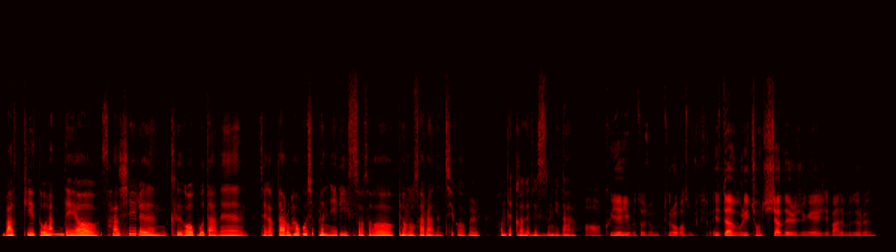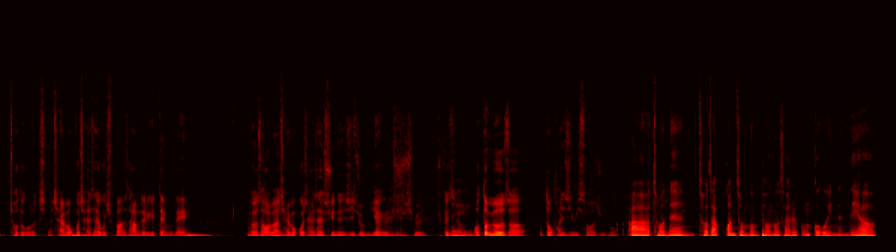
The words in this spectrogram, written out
맞기도 한데요. 사실은 그거보다는 제가 따로 하고 싶은 일이 있어서 변호사라는 직업을 선택하게 음. 됐습니다. 아, 그 얘기부터 좀 들어봤으면 좋겠어요. 일단 우리 청취자들 중에 이제 많은 분들은 저도 그렇지만 잘 먹고 음. 잘 살고 싶어 하는 사람들이기 때문에 음. 변호사가 얼마나 네. 잘 먹고 잘 살 수 있는지 좀 이야기를 해주시면 좋겠어요. 네. 어떤 변호사 어떤 관심이 있어가지고? 아 저는 저작권 전문 변호사를 꿈꾸고 있는데요.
